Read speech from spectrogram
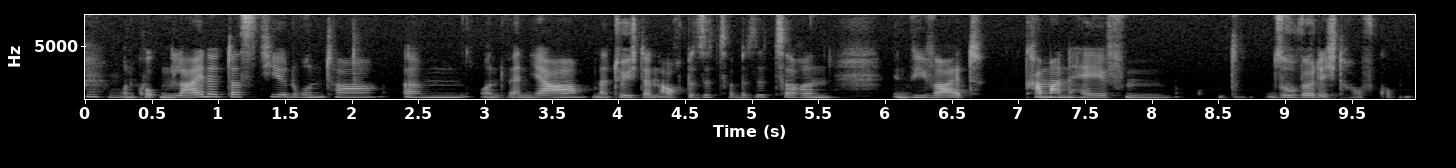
Mhm. und gucken, leidet das Tier drunter? Ähm, und wenn ja, natürlich dann auch Besitzer, Besitzerin, inwieweit kann man helfen? So würde ich drauf gucken.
